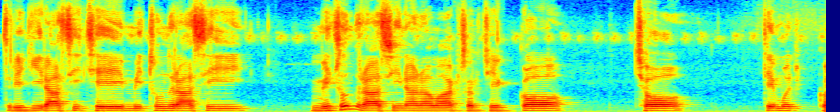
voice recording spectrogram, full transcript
ત્રીજી રાશિ છે મિથુન રાશિ. મિથુન રાશિના નામાક્ષર છે ક, છ, તેમજ ઘ.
